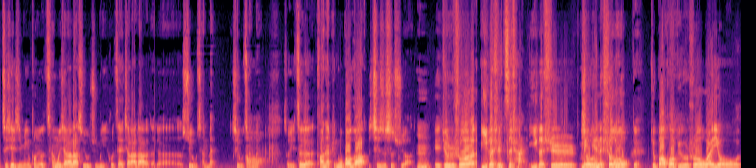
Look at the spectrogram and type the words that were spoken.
这些移民朋友成为加拿大税务居民以后，在加拿大的这个税务成本、税务成本。哦。所以这个房产评估报告其实是需要的。嗯，也就是说，一个是资产，一个是每年的收入，对，对。就包括比如说我有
